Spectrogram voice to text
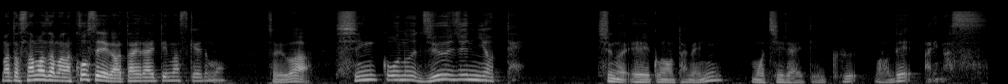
またさまざまな個性が与えられていますけれどもそれは信仰の従順によって主の栄光のために用いられていくものであります。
